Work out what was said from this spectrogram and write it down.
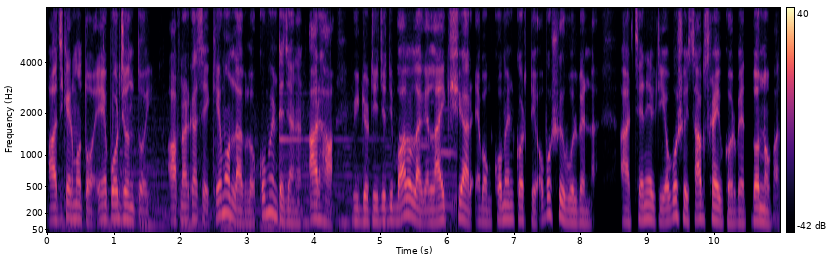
আজকের মতো এ পর্যন্তই। আপনার কাছে কেমন লাগল কমেন্টে জানান। আর হ্যাঁ ভিডিওটি যদি ভালো লাগে, লাইক, শেয়ার এবং কমেন্ট করতে অবশ্যই ভুলবেন না। আর চ্যানেলটি অবশ্যই সাবস্ক্রাইব করবেন। ধন্যবাদ।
